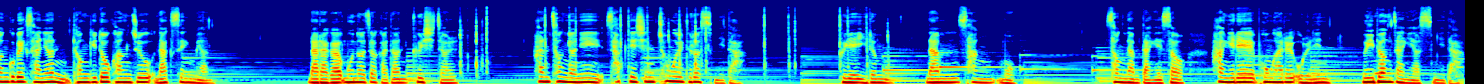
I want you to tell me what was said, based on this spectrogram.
1904년 경기도 광주 낙생면 나라가 무너져 가던 그 시절 한 청년이 삽 대신 총을 들었습니다. 그의 이름 남상목 성남 땅에서 항일의 봉화를 올린 의병장이었습니다.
